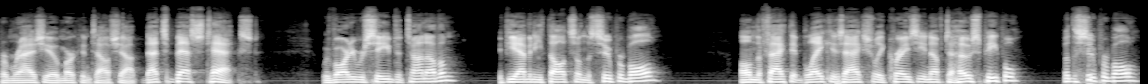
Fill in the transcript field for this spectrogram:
from Raggio Mercantile Shop. That's best text. We've already received a ton of them. If you have any thoughts on the Super Bowl, on the fact that Blake is actually crazy enough to host people for the Super Bowl,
